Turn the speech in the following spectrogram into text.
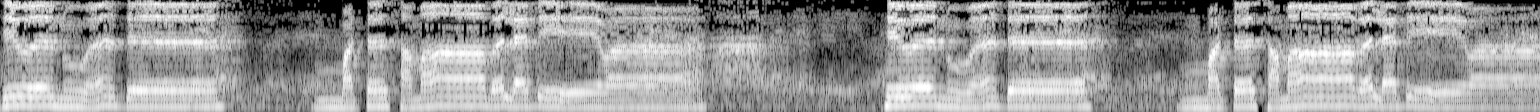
දෙවනුවද මට සමාව ලැබේවා තෙවනුවද මට සමාව ලැබේවා.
